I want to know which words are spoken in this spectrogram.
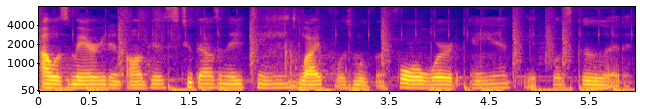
I was married in August 2018. Life was moving forward and it was good.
